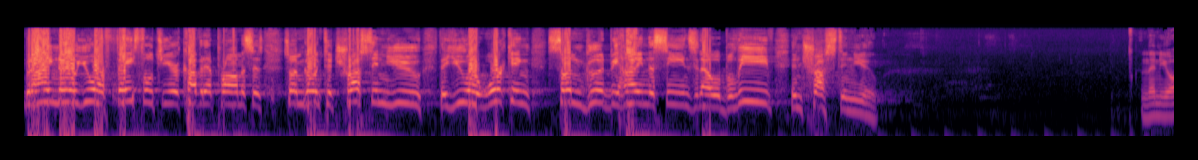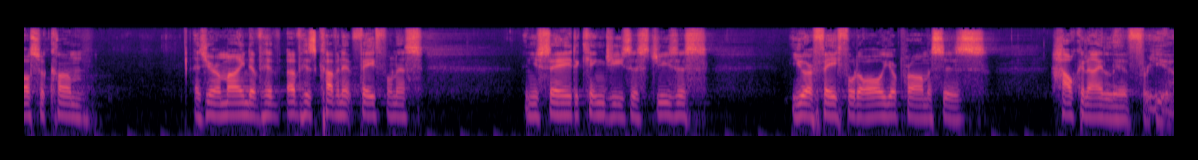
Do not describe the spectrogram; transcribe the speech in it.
but I know you are faithful to your covenant promises. So I'm going to trust in you that you are working some good behind the scenes, and I will believe and trust in you. And then you also come as you're reminded of his, of his covenant faithfulness and you say to King Jesus, Jesus, you are faithful to all your promises. How can I live for you?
